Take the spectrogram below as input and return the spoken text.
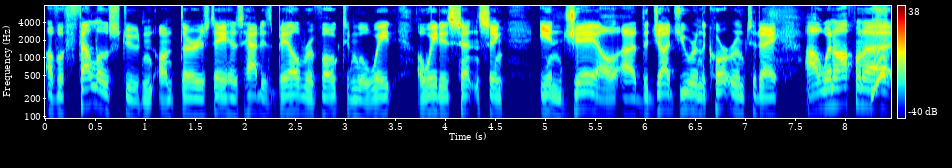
of a fellow student on Thursday has had his bail revoked and will wait await his sentencing in jail. Uh, the judge, you were in the courtroom today, uh, went off on a,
